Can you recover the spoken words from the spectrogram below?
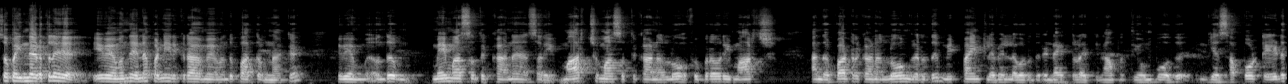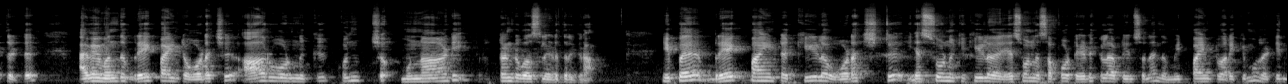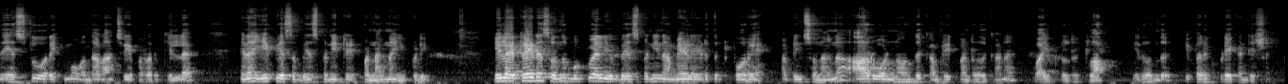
ஸோ இப்போ இந்த இடத்துல இவன் வந்து என்ன பண்ணியிருக்கிறான்? இவன் வந்து பார்த்தோம்னாக்க இவன் வந்து மே மாதத்துக்கான சாரி மார்ச் மாதத்துக்கான லோ பிப்ரவரி மார்ச் அந்த குவார்ட்டருக்கான லோங்கிறது மிட் பாயிண்ட் லெவலில் வருது. ரெண்டாயிரத்தி தொள்ளாயிரத்தி நாற்பத்தி ஒம்பது. இங்கே சப்போர்ட் எடுத்துட்டு அவன் வந்து பிரேக் பாயிண்ட்டை உடச்சு ஆர் ஒன்னுக்கு கொஞ்சம் முன்னாடி ரிட்டர்ன் ரிவர்ஸில் எடுத்திருக்கிறான். இப்போ பிரேக் பாயிண்ட்டை கீழே உடைச்சிட்டு எஸ் ஒனுக்கு கீழே எஸ் ஒன்ல சப்போர்ட் எடுக்கல அப்படின்னு சொன்னால் இந்த மிட் பாயிண்ட் வரைக்குமோ இல்லாட்டி இந்த எஸ் டூ வரைக்குமோ வந்தாலும் ஆச்சரியப்படுறதுக்கு இல்லை. ஏன்னா இபிஎஸ்ஸை பேஸ் பண்ணி ட்ரேட் பண்ணாங்கன்னா இப்படி. இல்லை ட்ரேடர்ஸ் வந்து புக் வேல்யூ பேஸ் பண்ணி நான் மேலே எடுத்துகிட்டு போகிறேன் அப்படின்னு சொன்னாங்கன்னா ஆர் ஒன்னை வந்து கம்ப்ளீட் பண்ணுறதுக்கான வாய்ப்புகள் இருக்கலாம். இது வந்து இப்போ இருக்கக்கூடிய கண்டிஷன்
